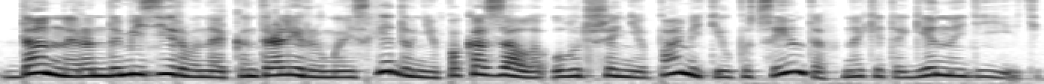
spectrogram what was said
Данное рандомизированное контролируемое исследование показало улучшение памяти у пациентов на кетогенной диете.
